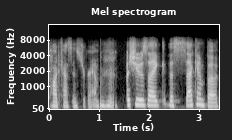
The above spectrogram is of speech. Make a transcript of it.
podcast instagram Mhm. but she was like the second book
